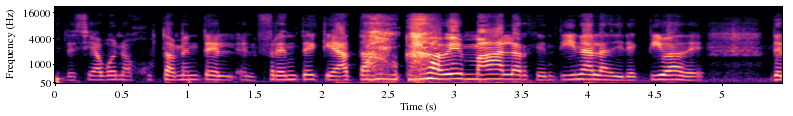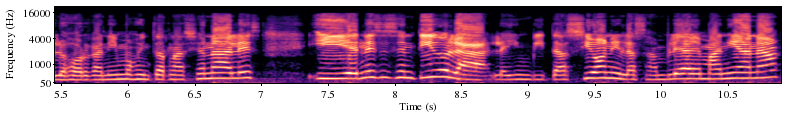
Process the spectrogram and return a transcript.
decía, bueno, justamente el, frente que ha atado cada vez más a la Argentina las directivas de, los organismos internacionales. Y en ese sentido, la, invitación y la asamblea de mañana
